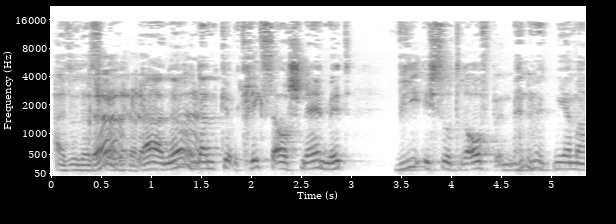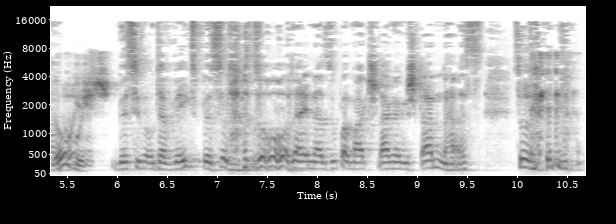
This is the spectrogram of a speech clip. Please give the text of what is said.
also das, Ja, äh, ja. ja, ne? Und dann kriegst du auch schnell mit, wie ich so drauf bin, wenn du mit mir mal Logisch. ein bisschen unterwegs bist oder so oder in der Supermarktschlange gestanden hast. So, dann,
